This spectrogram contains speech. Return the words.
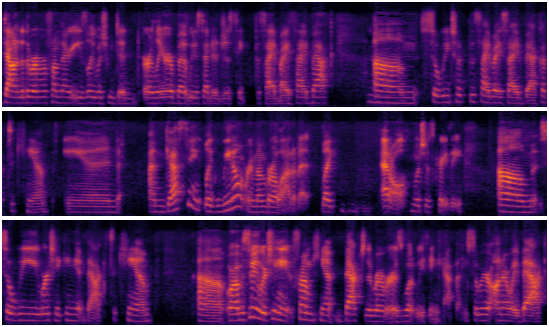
down to the river from there easily, which we did earlier, but we decided to just take the side by side back. Mm-hmm. Um, so we took the side by side back up to camp, and I'm guessing like we don't remember a lot of it, like at all, which is crazy. Um, so we were taking it back to camp, uh, or I'm assuming we we're taking it from camp back to the river is what we think happened. So we were on our way back,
